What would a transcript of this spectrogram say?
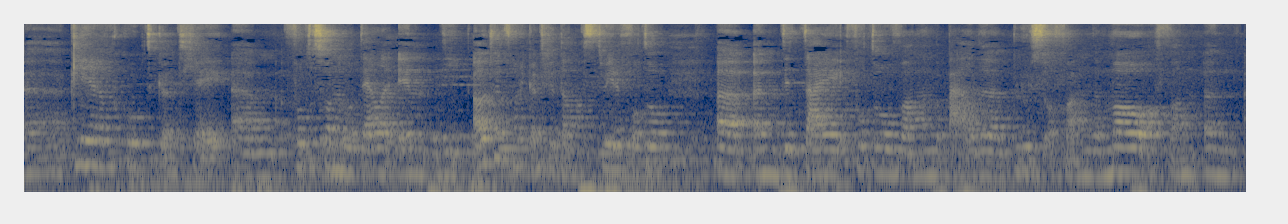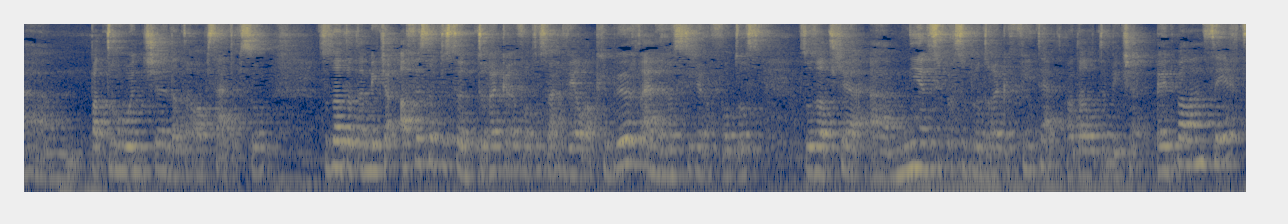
uh, kleren verkoopt, kunt jij um, foto's van de modellen in die outfits, maar kunt je dan als tweede foto uh, een detailfoto van een bepaalde blouse of van de mouw of van een um, patroontje dat erop staat of zo. Zodat het een beetje afwisselt tussen drukkere foto's waar veel op gebeurt en rustigere foto's. Zodat je niet een super super drukke feed hebt, maar dat het een beetje uitbalanceert.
